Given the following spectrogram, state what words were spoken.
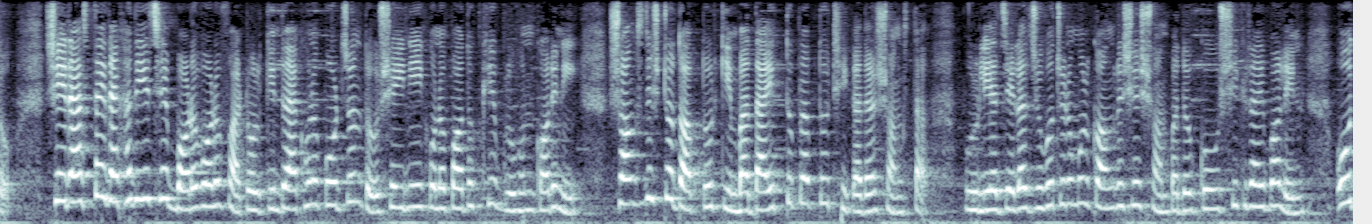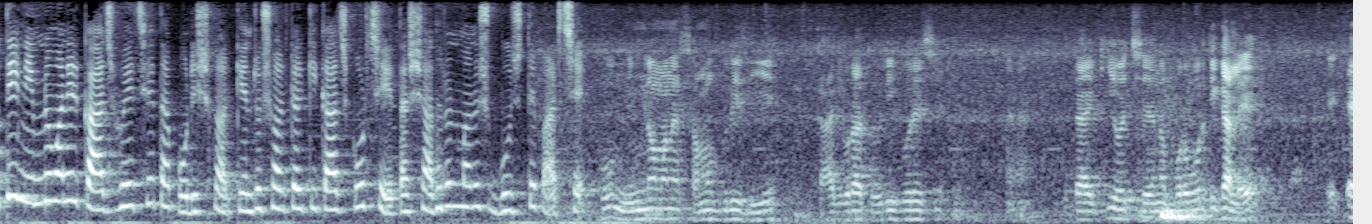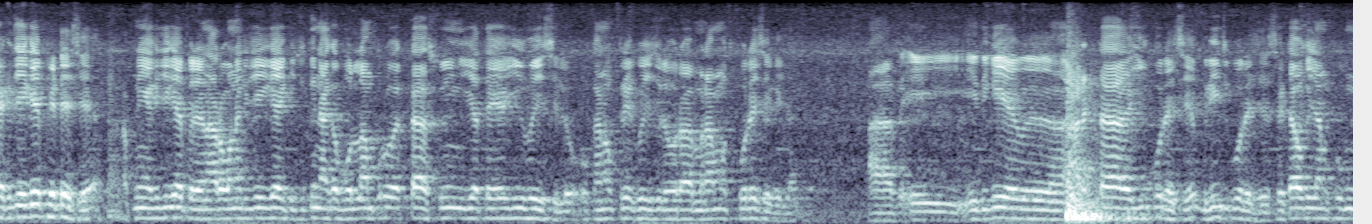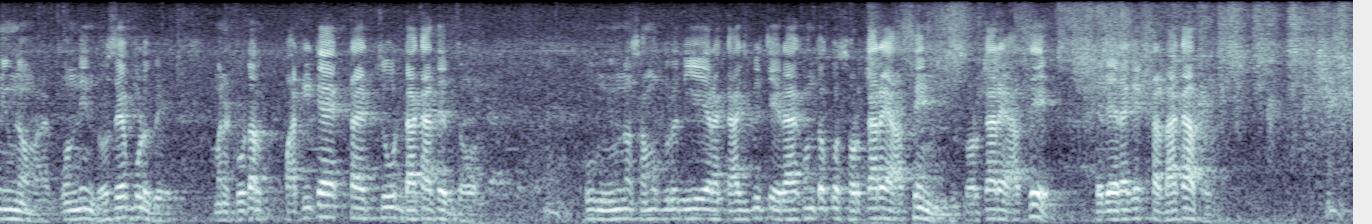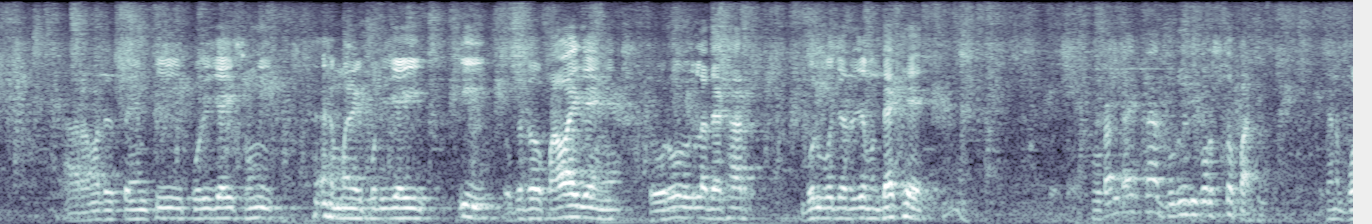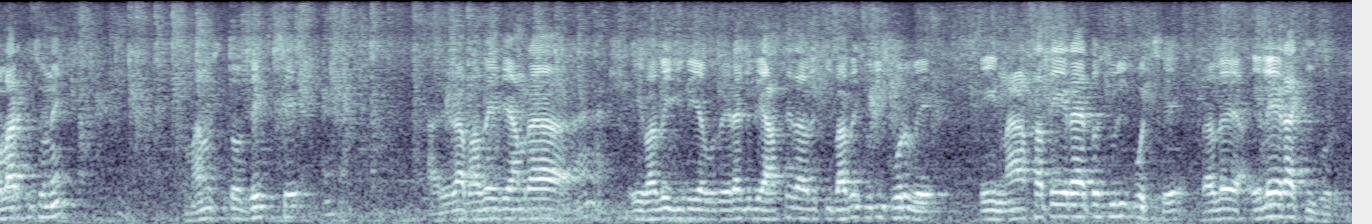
সেই রাস্তায় দেখা দিয়েছে বড় বড় ফাটল, কিন্তু এখনও পর্যন্ত সেই নিয়ে কোনো পদক্ষেপ গ্রহণ করেনি সংশ্লিষ্ট দপ্তর কিংবা দায়িত্বপ্রাপ্ত ঠিকাদার সংস্থা। পুরুলিয়া জেলা যুব তৃণমূল কংগ্রেসের সম্পাদক কৌশিক রায় বলেন, অতি নিম্নমানের কাজ হয়েছে তা পরিষ্কার। কেন্দ্র সরকার কি কাজ করছে তা সাধারণ মানুষ বুঝতে পারছে। খুব নিম্নমানের সামগ্রী দিয়ে কাজ ওরা তৈরি করেছে। এটা কি হচ্ছে না পরবর্তীকালে এক জায়গায় ফেটেছে। আপনি এক জায়গায় পেলেন। আরও অনেক জায়গায় কিছুদিন আগে বললাম পুরো একটা সুইং ইয়েতে ই হয়েছিল ওখানেও ক্রেক হয়েছিল ওরা মেরামত করেছে কে জানে আর এই এইদিকে আহ, আরেকটা ই করেছে ব্রিজ করেছে সেটাও কি জান খুব নিম্নমানের কোন দিন ধসে পড়বে। মানে টোটাল পার্টিটা একটা চোর ডাকাতের দল। খুব নিম্ন সামগ্রী দিয়ে এরা কাজ করছে। এরা এখন তো সরকারে আসেনি। সরকারে আসে তাহলে এরাকে একটা ডাকাত। আর আমাদের তো এমপি পরিযায়ী শ্রমিক মানে পরিযায়ী ই, ওকে তো পাওয়াই যায় না। তো ওরও ওগুলো দেখার বলব যাতে যেমন দেখে। টোটালটা একটা দুর্নীতিগ্রস্ত পার্টি। এখানে বলার কিছু নেই। মানুষ তো দেখছে। আর এরা ভাবে যে আমরা হ্যাঁ এইভাবেই যদি যাব, তো এরা যদি আসে তাহলে কীভাবে চুরি করবে? এই না আসাতে এরা এত চুরি করছে, তাহলে এলে এরা কী করবে?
